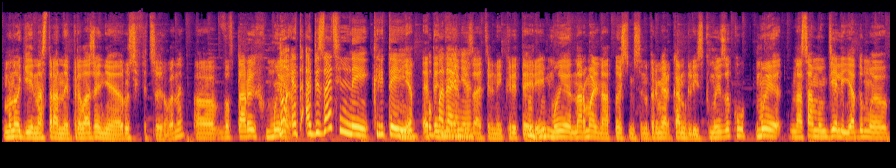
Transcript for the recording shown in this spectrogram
Многие иностранные приложения русифицированы. А, во-вторых, мы... Но это обязательный критерий Нет, попадания? это не обязательный критерий. Угу. Мы нормально относимся, например, к английскому языку. Мы, на самом деле, я думаю,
